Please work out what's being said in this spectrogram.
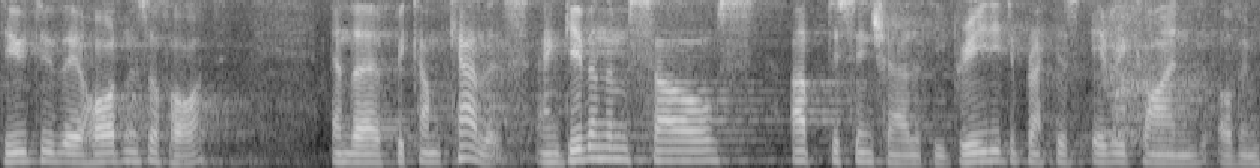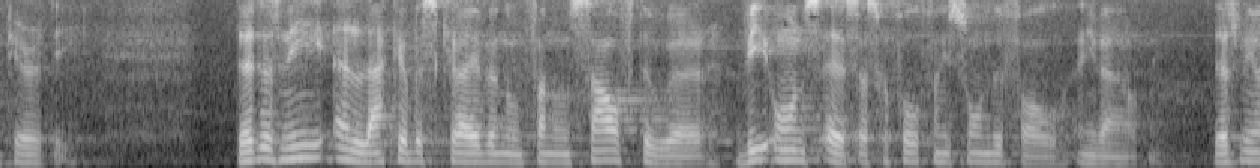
due to their hardness of heart, and they have become callous and given themselves up to sensuality, greedy to practice every kind of impurity. Dit is nie 'n lekker beskrywing om van onsself te hoor wie ons is as gevolg van die sondeval in die wêreld nie. Dis wie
